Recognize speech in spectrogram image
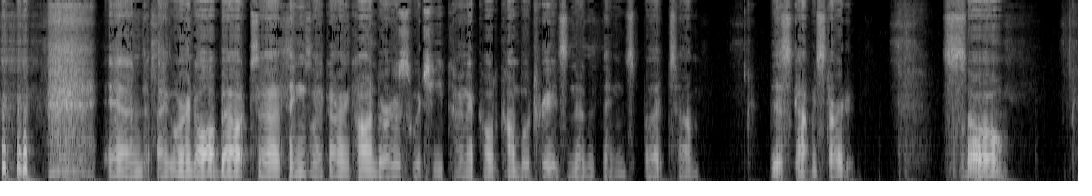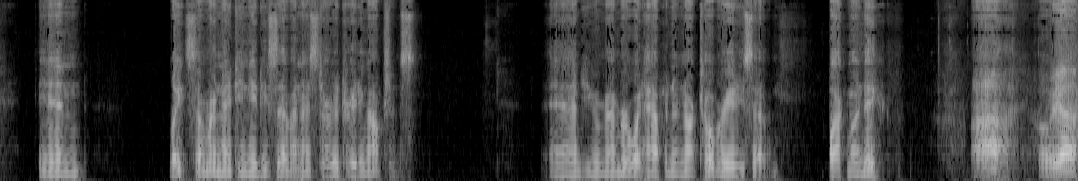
and I learned all about uh, things like iron condors, which he kind of called combo trades and other things. But um, this got me started. So in late summer 1987, I started trading options. And you remember what happened in October 87? Black Monday? Ah, oh yeah.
